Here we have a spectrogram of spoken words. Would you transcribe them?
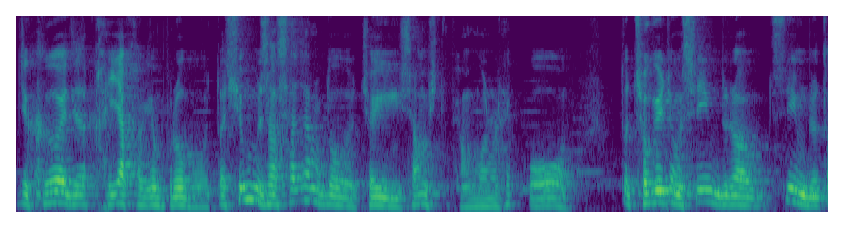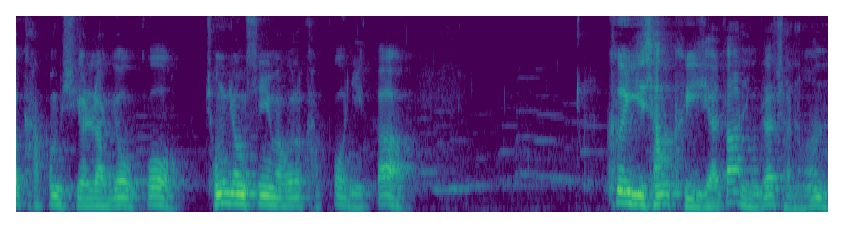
이제 그거에 대해서 간략하게 물어보고 또 신문사 사장도 저희 사무실 방문을 했고 또 조계종 스님들하고 스님들도 가끔씩 연락이 오고 종종 스님하고도 가까우니까 그 이상 그 이하도 아닙니다 저는.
